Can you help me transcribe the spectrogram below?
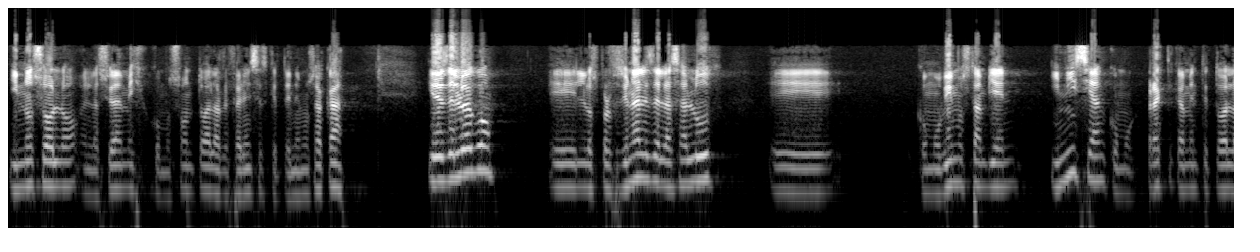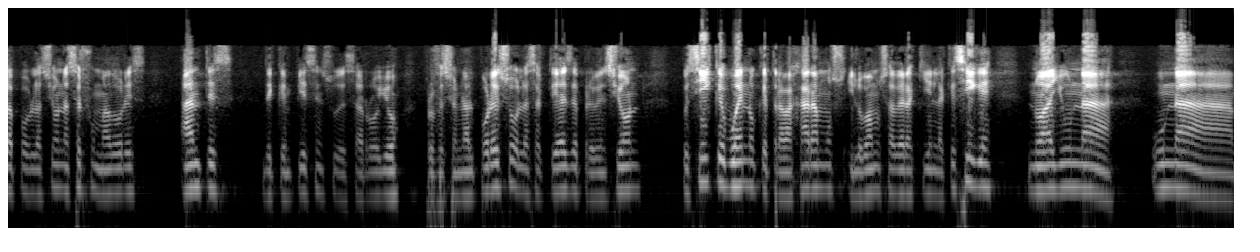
y no solo en la Ciudad de México, como son todas las referencias que tenemos acá. Y desde luego, eh, los profesionales de la salud, eh, como vimos también, inician, como prácticamente toda la población, a ser fumadores antes de que empiecen su desarrollo profesional. Por eso las actividades de prevención pues sí, qué bueno que trabajáramos, y lo vamos a ver aquí en la que sigue, no hay una, una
